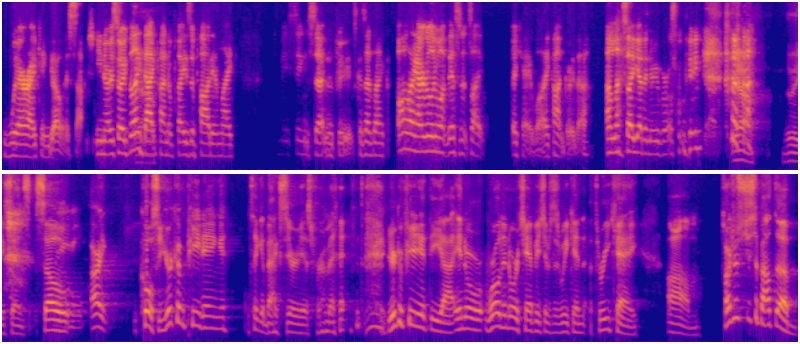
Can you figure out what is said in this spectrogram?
where I can go as such, you know? So I feel like yeah. that kind of plays a part in like missing certain foods because I'm like, oh, like I really want this. And it's like, okay, well, I can't go there unless I get an Uber or something. yeah, that makes sense. So, all right, cool. So you're competing. We'll take it back serious for a minute. you're competing at the uh, indoor World Indoor Championships this weekend, 3K. Um, talk to us just about the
